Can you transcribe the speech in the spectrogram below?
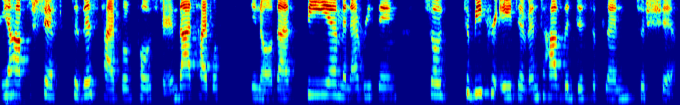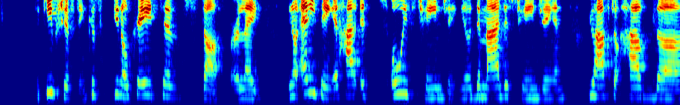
you have to shift to this type of poster and that type of, you know, that theme and everything. So to be creative and to have the discipline to shift to keep shifting because you know creative stuff or like you know anything it has it's always changing you know demand is changing and you have to have the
